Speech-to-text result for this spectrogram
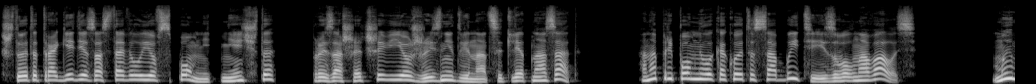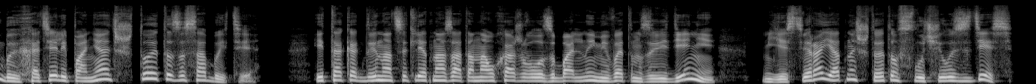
что эта трагедия заставила ее вспомнить нечто, произошедшее в ее жизни 12 лет назад. Она припомнила какое-то событие и заволновалась. Мы бы хотели понять, что это за событие. И так как 12 лет назад она ухаживала за больными в этом заведении, есть вероятность, что это случилось здесь.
